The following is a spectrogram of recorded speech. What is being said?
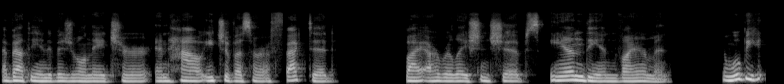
about the individual nature and how each of us are affected by our relationships and the environment. And we'll be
